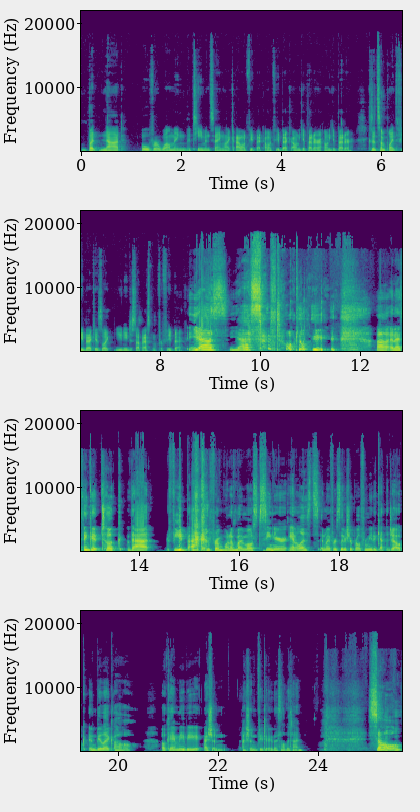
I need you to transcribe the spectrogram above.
but not overwhelming the team and saying like i want feedback i want feedback i want to get better i want to get better because at some point the feedback is like you need to stop asking for feedback yes yes totally uh, and i think it took that feedback from one of my most senior analysts in my first leadership role for me to get the joke and be like, "Oh, okay, maybe I shouldn't I shouldn't be doing this all the time." So,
